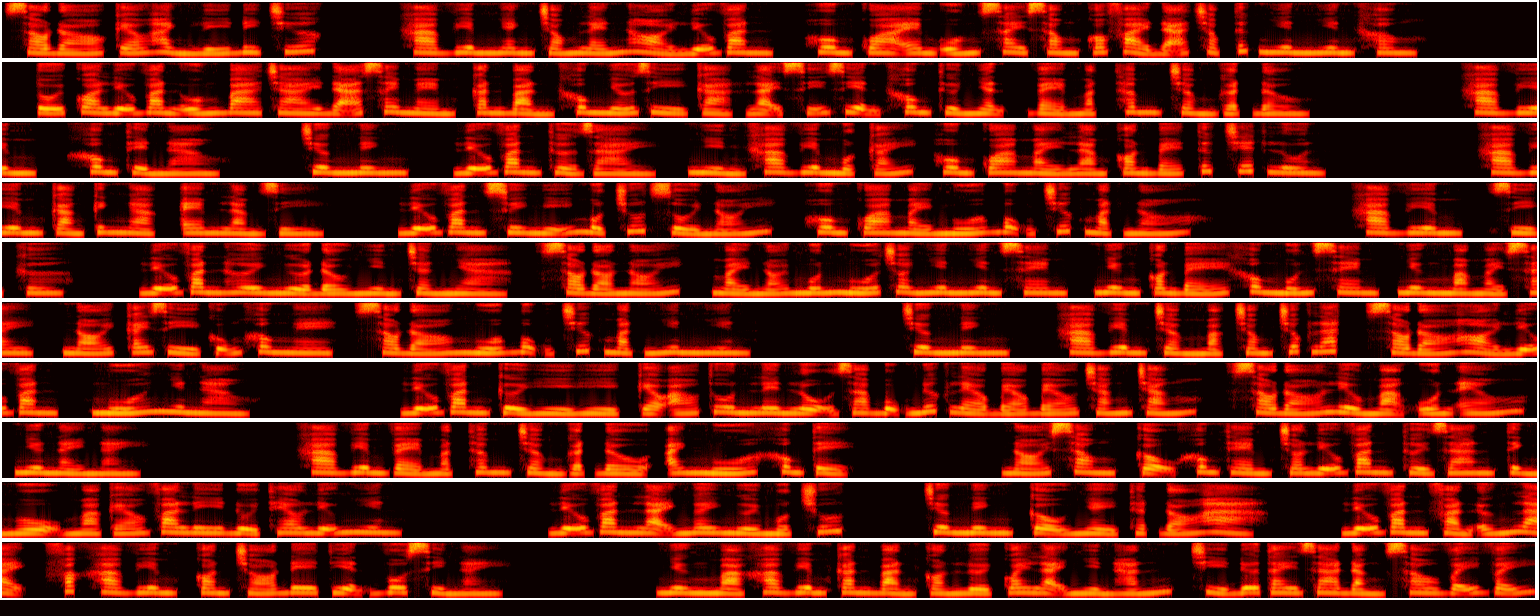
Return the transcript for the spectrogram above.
Sau đó kéo hành lý đi trước. Kha Viêm nhanh chóng lén hỏi Liễu Văn, hôm qua em uống say xong có phải đã chọc tức nhiên nhiên không? Tối qua Liễu Văn uống ba chai đã say mềm, căn bản không nhớ gì cả, lại sĩ diện không thừa nhận, vẻ mặt thâm trầm gật đầu. Kha Viêm, không thể nào. Trương Ninh, Liễu Văn thở dài, nhìn Kha Viêm một cái, hôm qua mày làm con bé tức chết luôn. Kha Viêm càng kinh ngạc, em làm gì? Liễu Văn suy nghĩ một chút rồi nói, hôm qua mày múa bụng trước mặt nó. Kha Viêm, gì cơ? Liễu Văn hơi ngửa đầu nhìn trần nhà, sau đó nói, mày nói muốn múa cho nhiên nhiên xem, nhưng con bé không muốn xem, nhưng mà mày say, nói cái gì cũng không nghe, sau đó múa bụng trước mặt nhiên nhiên. Trương Ninh, Kha Viêm trầm mặc trong chốc lát, sau đó hỏi Liễu Văn, múa như nào? Liễu Văn cười hì hì kéo áo thun lên lộ ra bụng nước lèo béo béo trắng trắng, sau đó liều mạng uốn éo, như này này. Kha viêm vẻ mặt thâm trầm gật đầu anh múa không tệ. Nói xong, cậu không thèm cho Liễu Văn thời gian tỉnh ngộ mà kéo vali đuổi theo Liễu Nhiên. Liễu Văn lại ngây người một chút. Trương Ninh cậu nhảy thật đó hả? Liễu Văn phản ứng lại, phắc Kha Viêm con chó đê tiện vô sỉ này. Nhưng mà Kha Viêm căn bản còn lười quay lại nhìn hắn, chỉ đưa tay ra đằng sau vẫy vẫy.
